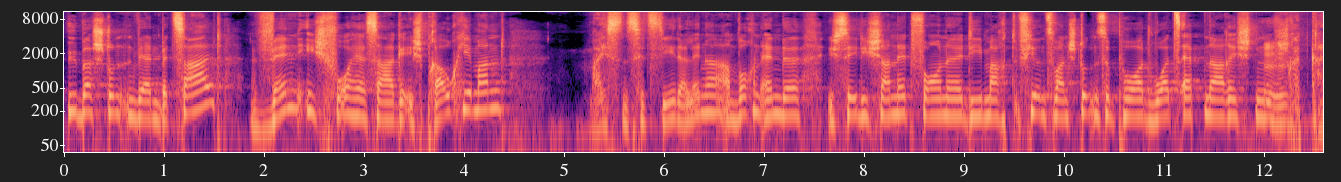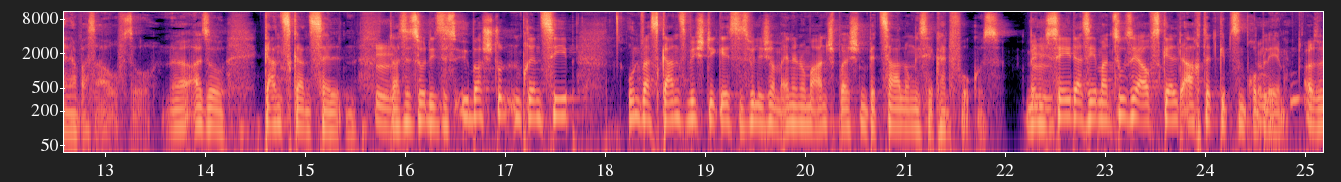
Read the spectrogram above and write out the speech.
Überstunden werden bezahlt. Wenn ich vorher sage, ich brauche jemand, Meistens sitzt jeder länger am Wochenende. Ich sehe die Jeanette vorne, die macht 24-Stunden-Support, WhatsApp-Nachrichten, mhm. schreibt keiner was auf. So, ne? Also ganz, ganz selten. Mhm. Das ist so dieses Überstundenprinzip. Und was ganz wichtig ist, das will ich am Ende nochmal ansprechen, Bezahlung ist hier kein Fokus. Wenn mhm. ich sehe, dass jemand zu sehr aufs Geld achtet, gibt es ein Problem. Also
